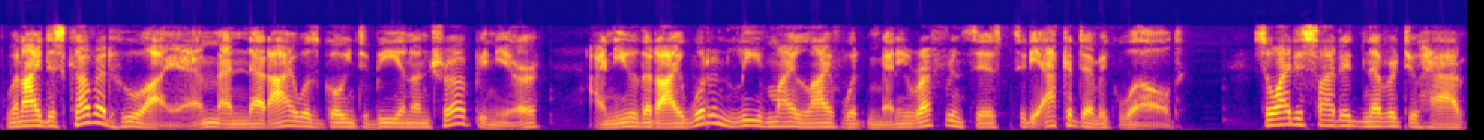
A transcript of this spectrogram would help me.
When I discovered who I am and that I was going to be an entrepreneur, I knew that I wouldn't leave my life with many references to the academic world, so I decided never to have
